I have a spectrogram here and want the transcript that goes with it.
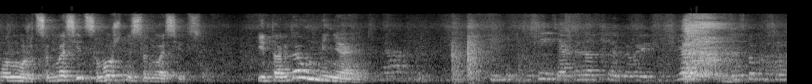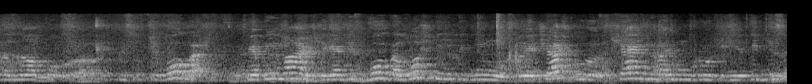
Он может согласиться, может не согласиться. И тогда он меняет. Извините, а когда человек говорит, я настолько все познал э, присутствие Бога, я понимаю, что я без Бога ложки не подниму, что я чашку чая не возьму в руки, не поднесу.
